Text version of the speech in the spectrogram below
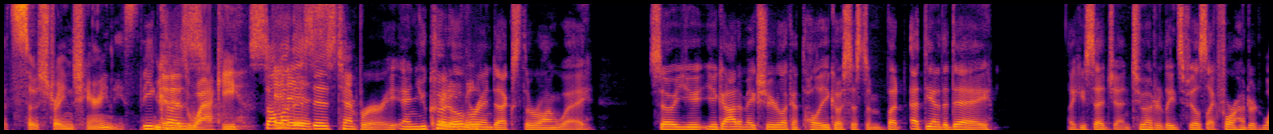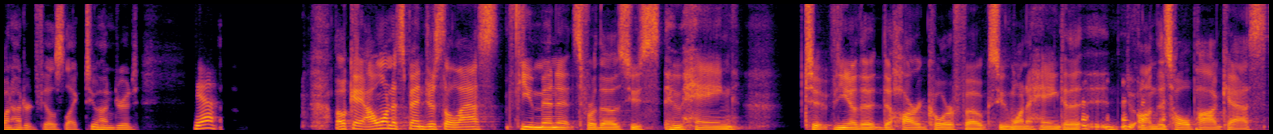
It's so strange hearing these things. Because it is wacky some It of this is is temporary and you could over index the wrong way so you you got to make sure you're looking at the whole ecosystem but at the end of the day like you said jen 200 leads feels like 400 100 feels like 200 yeah. Okay, I want to spend just the last few minutes for those who who hang to you know the the hardcore folks who want to hang to the on this whole podcast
